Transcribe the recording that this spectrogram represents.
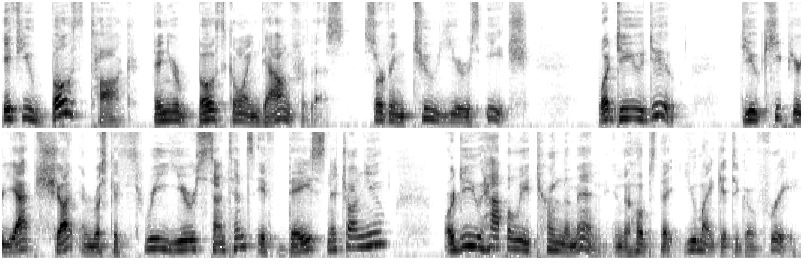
If you both talk, then you're both going down for this, serving two years each. What do you do? Do you keep your yap shut and risk a three year sentence if they snitch on you? Or do you happily turn them in in the hopes that you might get to go free?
